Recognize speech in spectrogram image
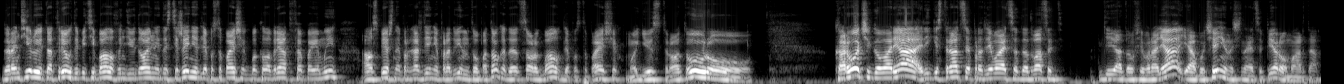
гарантирует от 3 до 5 баллов индивидуальные достижения для поступающих в бакалавриат ФПМИ, а успешное прохождение продвинутого потока дает 40 баллов для поступающих в магистратуру. Короче говоря, регистрация продлевается до 29 февраля и обучение начинается 1 марта.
